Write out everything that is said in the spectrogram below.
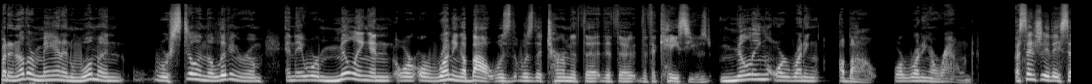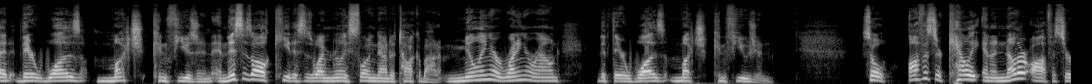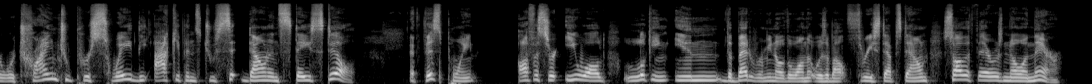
but another man and woman were still in the living room and they were milling and or, or running about was was the term that the that the that the case used milling or running about or running around. Essentially they said there was much confusion and this is all key. This is why i'm really slowing down to talk about it. Milling or running around that there was much confusion so officer kelly and another officer were trying to persuade the occupants to sit down and stay still at this point Officer Ewald, looking in the bedroom, you know, the one that was about three steps down, saw that there was no one there.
